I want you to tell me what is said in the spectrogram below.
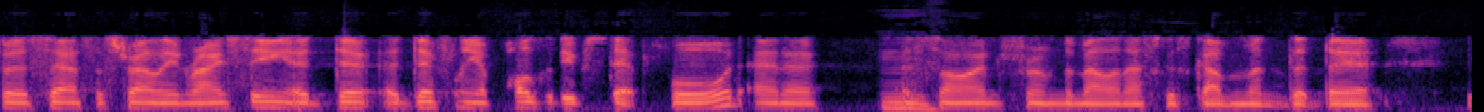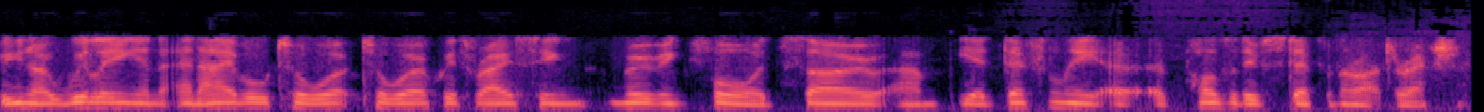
for South Australian racing. A de- a definitely a positive step forward and a, mm. a, sign from the Malinauskas government that they're, you know, willing and, and, able to work to work with racing moving forward. So, um, yeah, definitely a, a positive step in the right direction.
